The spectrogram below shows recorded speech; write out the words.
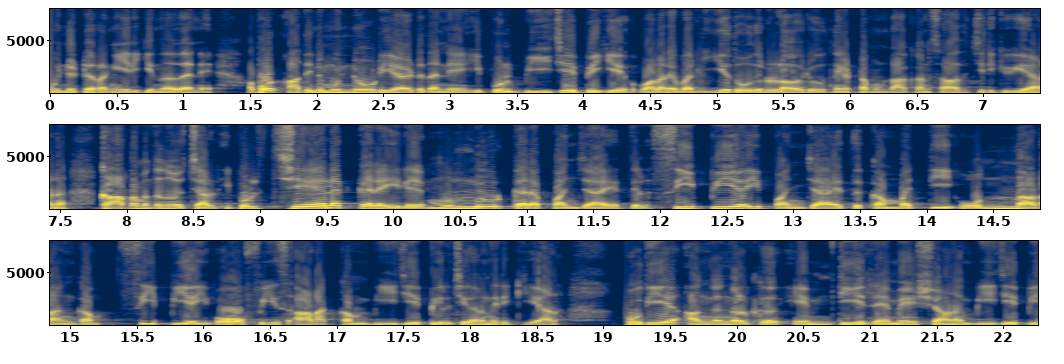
മുന്നിട്ടിറങ്ങിയിരിക്കുന്നത് തന്നെ. അപ്പോൾ അതിന് മുന്നോടിയായിട്ട് തന്നെ ഇപ്പോൾ ബി ജെ പിക്ക് വളരെ വലിയ തോതിലുള്ള ഒരു നേട്ടമുണ്ടാക്കാൻ സാധിച്ചിരിക്കുകയാണ്. കാരണം എന്തെന്ന് വെച്ചാൽ ഇപ്പോൾ ചേലക്കരയിലെ മുള്ളൂർക്കര പഞ്ചായത്തിൽ C P I panchayat committee ഒന്നടങ്കം സി പി ഐ ഓഫീസ് അടക്കം ബി ജെ പിയിൽ ചേർന്നിരിക്കുകയാണ്. പുതിയ അംഗങ്ങൾക്ക് എം ടി രമേശാണ് ബി ജെ പി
